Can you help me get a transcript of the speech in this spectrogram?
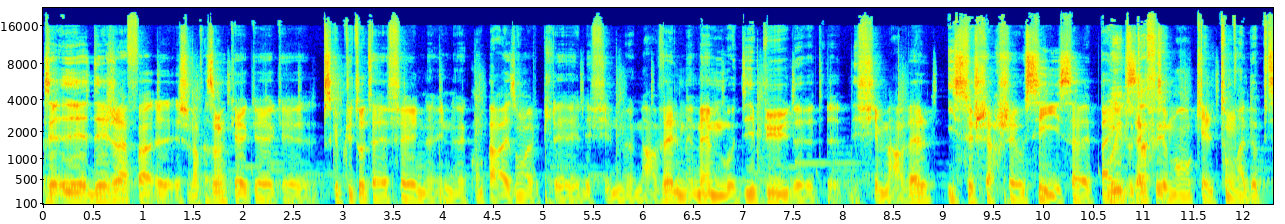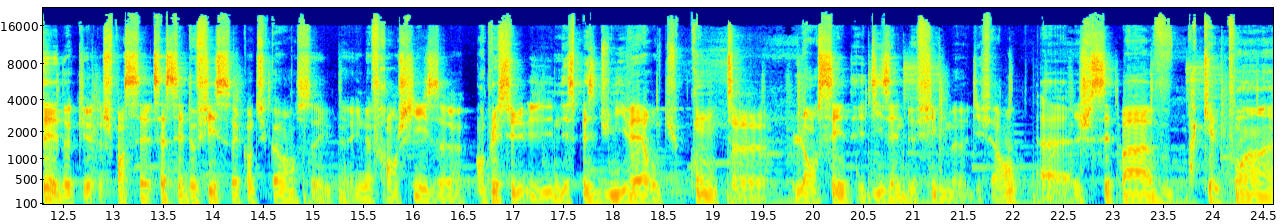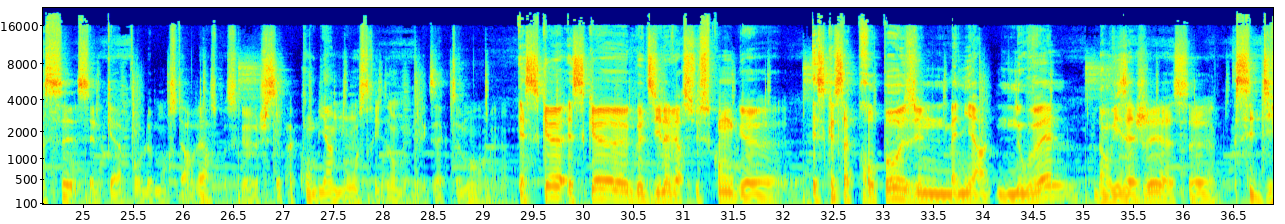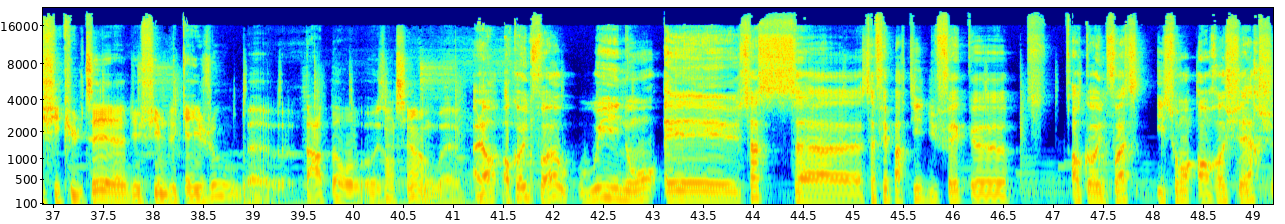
déjà, euh, j'ai l'impression que, que, que- Parce que plutôt, tu avais fait une, une comparaison avec les, les films Marvel, mais même au début de- de- des films Marvel, ils se cherchaient aussi, ils savaient pas Oui, exactement quel ton adopter. Donc, euh, je pense que ça, c'est d'office quand tu commences une, une franchise. euh, En plus, une, espèce d'univers où tu comptes euh, lancer des dizaines de films différents. Euh, je sais pas à quel point c'est c'est le cas pour le Monsterverse parce que je sais pas combien de monstres ils ont exactement. Est-ce que, est que Godzilla vs Kong, euh, est-ce que ça propose une manière nouvelle d'envisager euh, ce- ces difficultés euh, du film de Kaiju par rapport aux, anciens Alors, encore une fois, oui, non. Et ça, ça, ça fait partie du fait que, encore une fois, ils sont en recherche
